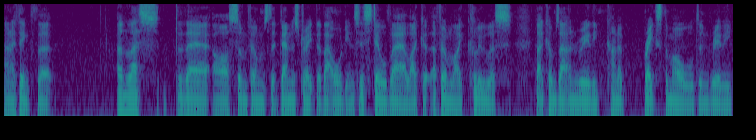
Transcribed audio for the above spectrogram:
And I think that unless there are some films that demonstrate that that audience is still there, like a, a film like Clueless that comes out and really kind of breaks the mold and really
